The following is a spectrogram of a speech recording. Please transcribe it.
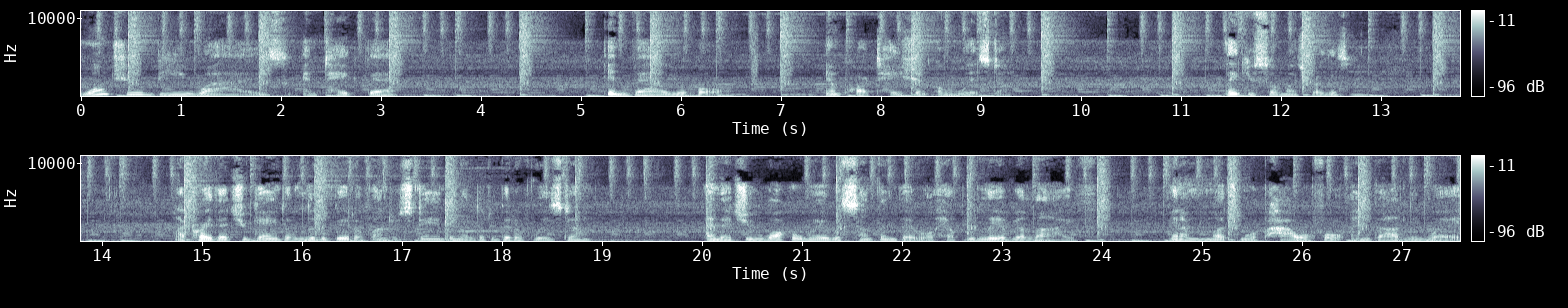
Won't you be wise and take that invaluable impartation of wisdom. Thank you so much for listening. I pray that you gained a little bit of understanding, a little bit of wisdom, and that you walk away with something that will help you live your life in a much more powerful and godly way.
